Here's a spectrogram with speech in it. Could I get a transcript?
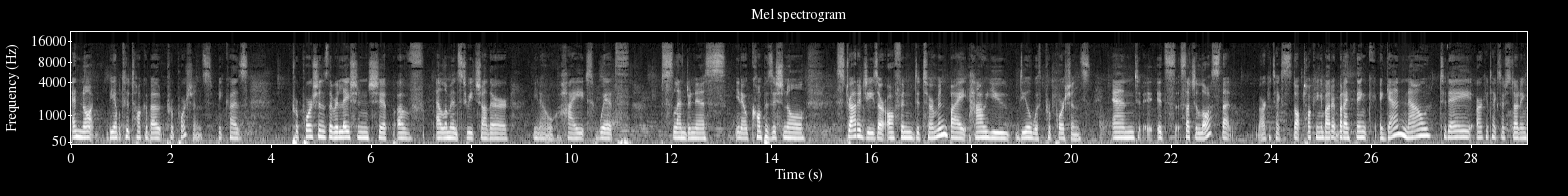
and not be able to talk about proportions because proportions, the relationship of elements to each other, you know, height, width, slenderness, you know, compositional strategies are often determined by how you deal with proportions. And it's such a loss that architects stop talking about it. But I think, again, now, today, architects are starting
